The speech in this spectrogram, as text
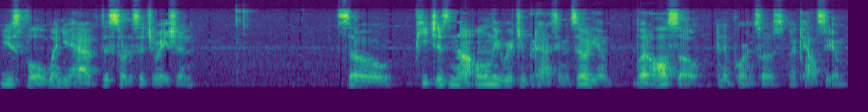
useful when you have this sort of situation. So peach is not only rich in potassium and sodium, but also an important source of calcium.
